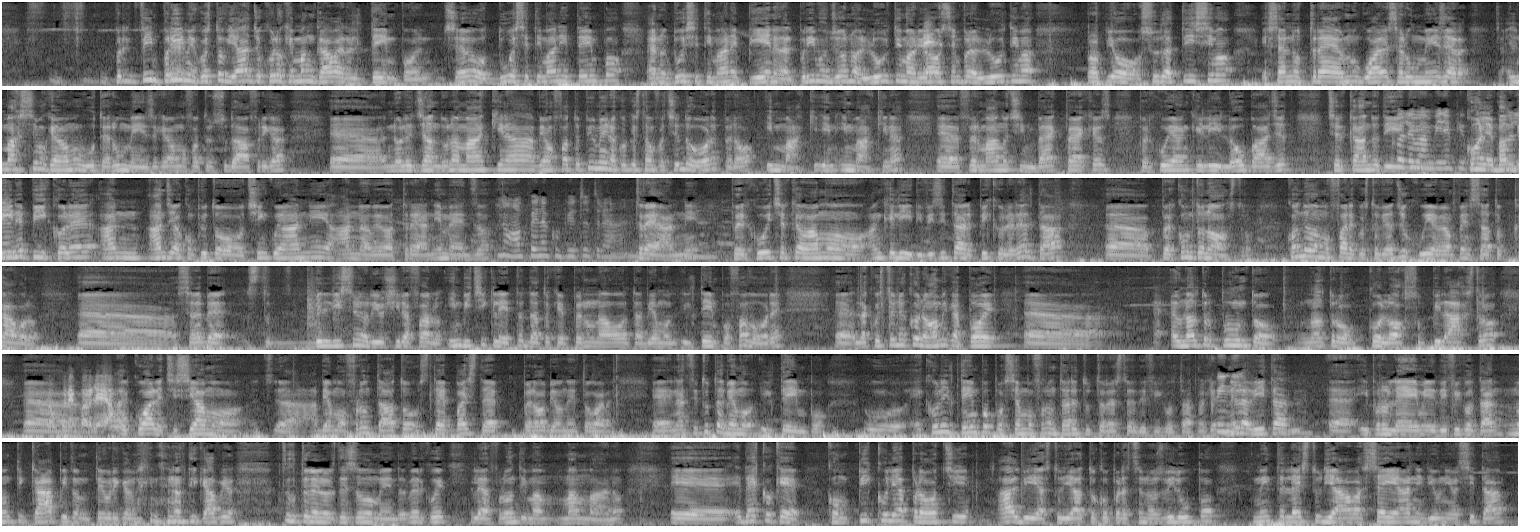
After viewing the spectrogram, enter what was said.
fin prima in questo viaggio quello che mancava era il tempo. Se avevo due settimane di tempo, erano due settimane piene, dal primo giorno all'ultimo, arrivavo sempre all'ultima, proprio sudatissimo. E se erano tre, erano uguali, se era un mese, era, cioè, il massimo che avevamo avuto era un mese che avevamo fatto in Sudafrica eh, noleggiando una macchina, abbiamo fatto più o meno quello che stiamo facendo ora, però in, macch- in, in macchina, eh, fermandoci in backpackers, per cui anche lì low budget, cercando di... Con le bambine più con piccole. le bambine piccole, An- Angela ha compiuto 5 anni, Anna aveva 3 anni e mezzo. No, appena compiuto 3 anni. 3 anni, mm. per cui cercavamo anche lì di visitare piccole realtà eh, per conto nostro. Quando dovevamo fare questo viaggio qui avevamo pensato, cavolo, eh, sarebbe st- bellissimo riuscire a farlo in bicicletta, dato che per una volta abbiamo il tempo a favore. Eh, la questione economica poi eh, è un altro punto, un altro colosso, un pilastro eh, al quale ci siamo, eh, abbiamo affrontato step by step, però abbiamo detto guarda, eh, innanzitutto abbiamo il tempo uh, e con il tempo possiamo affrontare tutto il resto delle difficoltà, perché Quindi, nella vita uh-huh. eh, i problemi, le difficoltà non ti capitano teoricamente, non ti capitano tutte nello stesso momento, per cui le affronti man, man mano. E, ed ecco che con piccoli approcci Albi ha studiato cooperazione allo sviluppo, mentre lei studiava sei anni di università,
